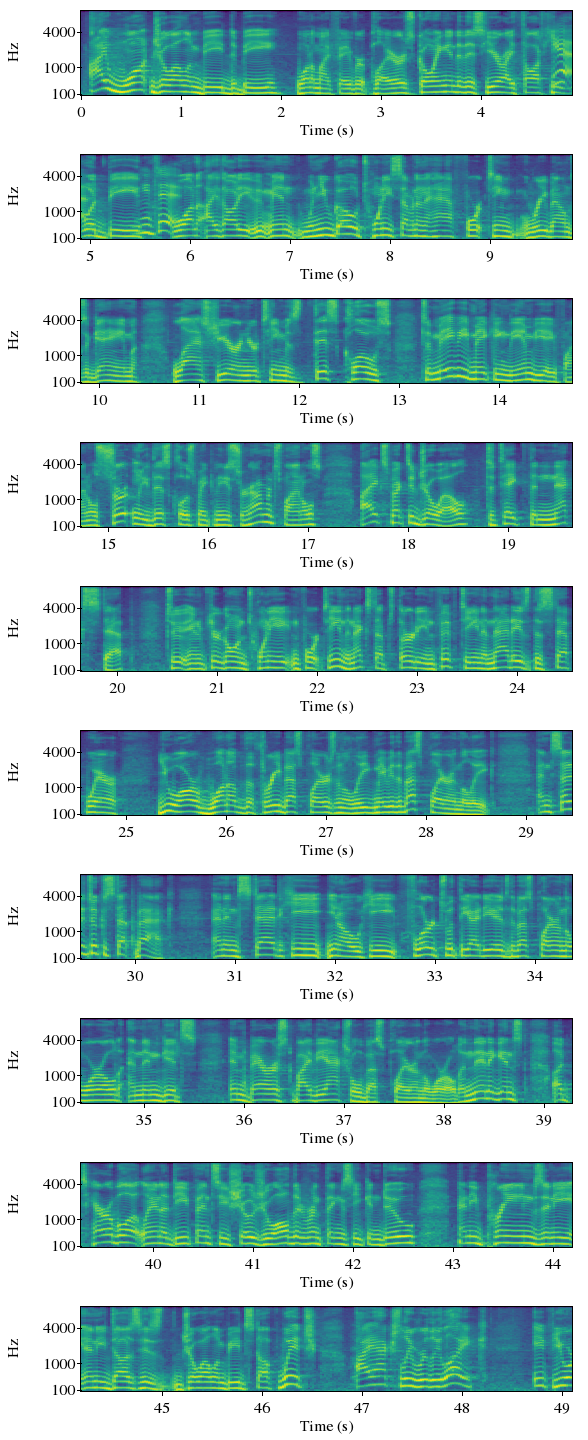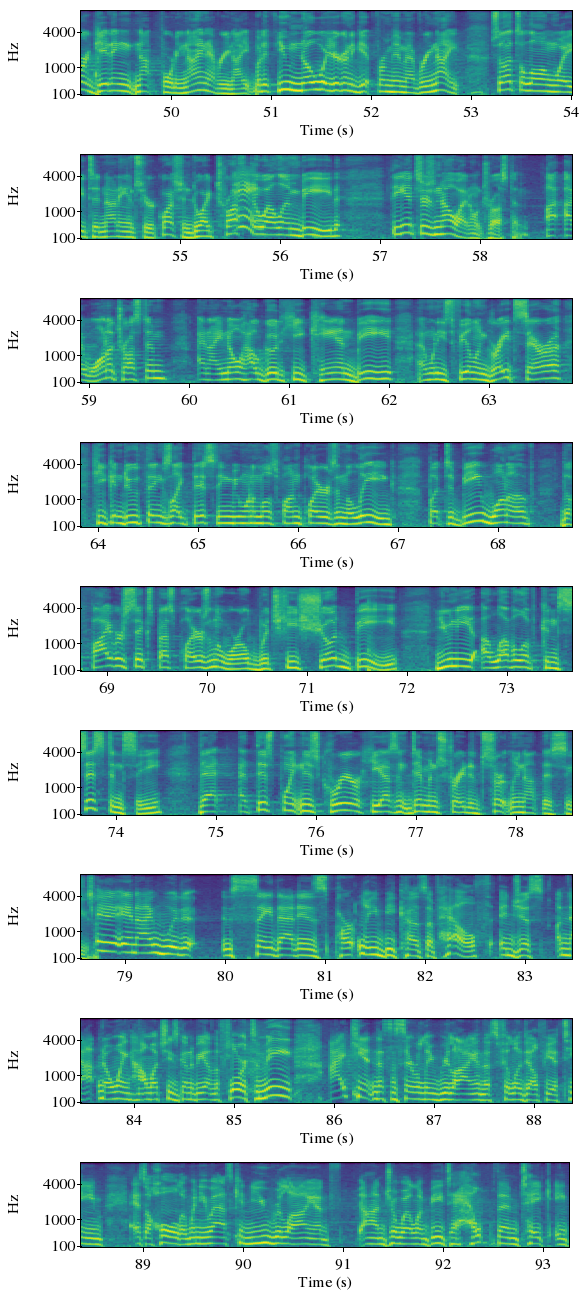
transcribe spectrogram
I want Joel Embiid to be one of my favorite players. Going into this year, I thought he Yeah, would be you did. one. I thought he, man, when you go 27 and a half, 14 rebounds a game last year, and your team is this close to maybe making the NBA Finals, certainly this close to making the Eastern Conference Finals, I expected Joel to take the next step to, and if you're going 28 and 14, the next step's 30 and 15, and that is the step where you are one of the three best players in the league, maybe the best player in the league. And instead, he took a step back. And instead, he, you know, he flirts with the idea he's the best player in the world and then gets embarrassed by the actual best player in the world. And then against a terrible Atlanta defense, he shows you all the different things he can do. And he preens and he, and he does his Joel Embiid stuff, which I actually really like if you are getting not 49 every night, but if you know what you're going to get from him every night. So that's a long way to not answer your question. Do I trust Thanks. Joel Embiid? The answer is no, I don't trust him. I, I want to trust him, and I know how good he can be. And when he's feeling great, Sarah, he can do things like this and he can be one of the most fun players in the league. But to be one of the five or six best players in the world, which he should be, you need a level of consistency that at this point in his career he hasn't demonstrated, certainly not this season. And I would say that is partly because of health and just not knowing how much he's going to be on the floor. To me, I can't necessarily rely on this Philadelphia team as a whole. And when you ask, can you rely on on Joel Embiid to help them take a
